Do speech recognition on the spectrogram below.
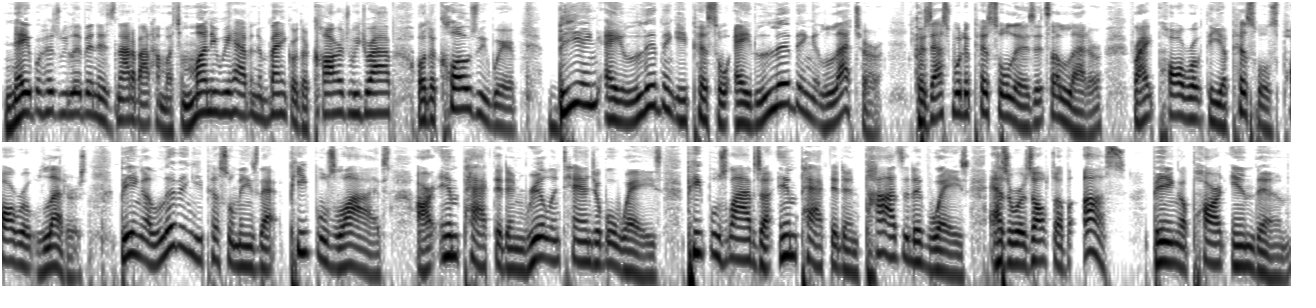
neighborhoods we live in. It's not about how much money we have in the bank or the cars we drive or the clothes we wear. Being a living epistle, a living letter, because that's what epistle is. It's a letter right? Paul wrote the epistles, Paul wrote letters. Being a living epistle means that people's lives are impacted in real and tangible ways. People's lives are impacted in positive ways as a result of us being a part in them.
